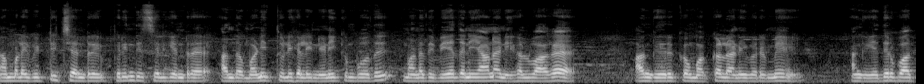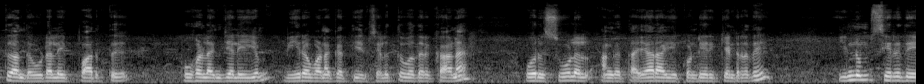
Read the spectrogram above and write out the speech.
நம்மளை விட்டு சென்று பிரிந்து செல்கின்ற அந்த மணித்துளிகளை நினைக்கும்போது மனது வேதனையான நிகழ்வாக அங்கு இருக்கும் மக்கள் அனைவருமே அங்கு எதிர்பார்த்து அந்த உடலை பார்த்து புகழஞ்சலியும் வீர வணக்கத்தையும் செலுத்துவதற்கான ஒரு சூழல் அங்கு தயாராகி கொண்டிருக்கின்றது. இன்னும் சிறிது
